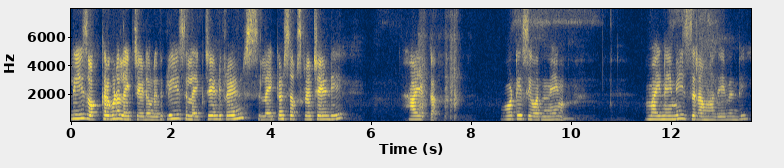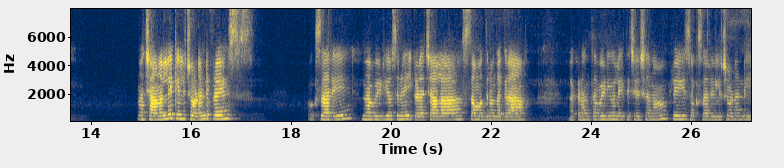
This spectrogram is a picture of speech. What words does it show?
ప్లీజ్ ఒక్కరు కూడా లైక్ చేయడం లేదు. ప్లీజ్ లైక్ చేయండి ఫ్రెండ్స్. లైక్ అండ్ సబ్స్క్రైబ్ చేయండి. హాయ్ అక్క. What is your name my name is Ramadevi అండి. నా ఛానల్లోకి వెళ్ళి చూడండి ఫ్రెండ్స్ ఒకసారి నా వీడియోస్ని ఇక్కడ చాలా సముద్రం దగ్గర అక్కడంతా వీడియోలు అయితే చేశాను. ప్లీజ్ ఒకసారి వెళ్ళి చూడండి.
